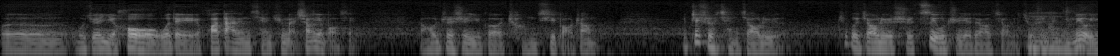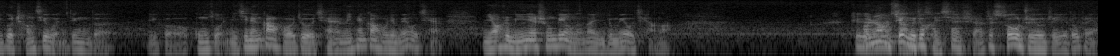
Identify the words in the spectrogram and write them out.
呃，我觉得以后我得花大量的钱去买商业保险，然后这是一个长期保障的，这是很焦虑的，这个焦虑是自由职业都要焦虑，就是你没有一个长期稳定的一个工作，你今天干活就有钱，明天干活就没有钱，你要是明年生病了，那你就没有钱了。这个让我啊这个就很现实啊，这所有自由职业都这样。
